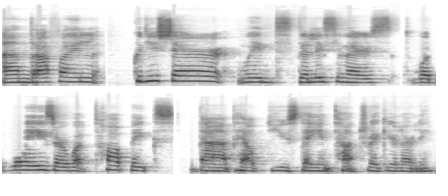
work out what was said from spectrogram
And Rafael, could you share with the listeners what ways or what topics that helped you stay in touch regularly?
